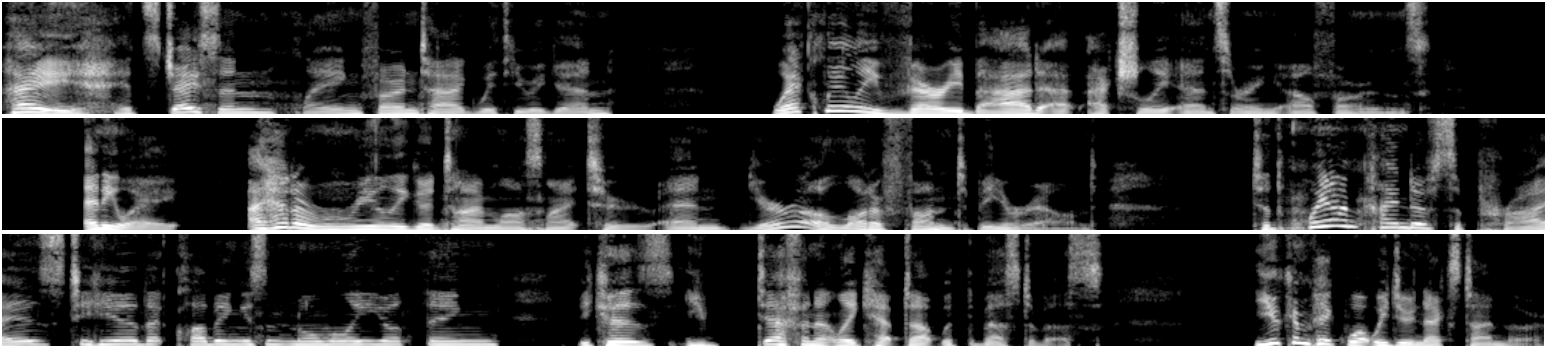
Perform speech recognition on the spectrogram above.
Hey, it's Jason, playing phone tag with you again. We're clearly very bad at actually answering our phones. Anyway, I had a really good time last night too, and you're a lot of fun to be around. To the point I'm kind of surprised to hear that clubbing isn't normally your thing, because you definitely kept up with the best of us. You can pick what we do next time, though.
